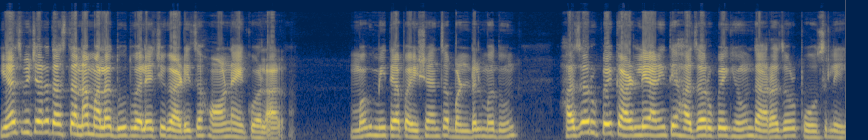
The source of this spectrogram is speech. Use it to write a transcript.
याच विचारात असताना मला दूधवाल्याची गाडीचा हॉर्न ऐकवायला आला. मग मी त्या पैशांचा बंडलमधून हजार रुपये काढले आणि ते हजार रुपये घेऊन दाराजवळ पोहोचले.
